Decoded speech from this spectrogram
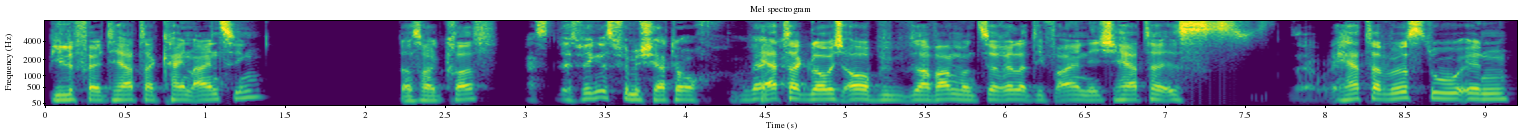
Bielefeld, Hertha, keinen einzigen. Das ist halt krass. Deswegen ist für mich Hertha auch weg. Hertha, glaube ich auch, da waren wir uns ja relativ einig. Hertha ist, Hertha wirst du in,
